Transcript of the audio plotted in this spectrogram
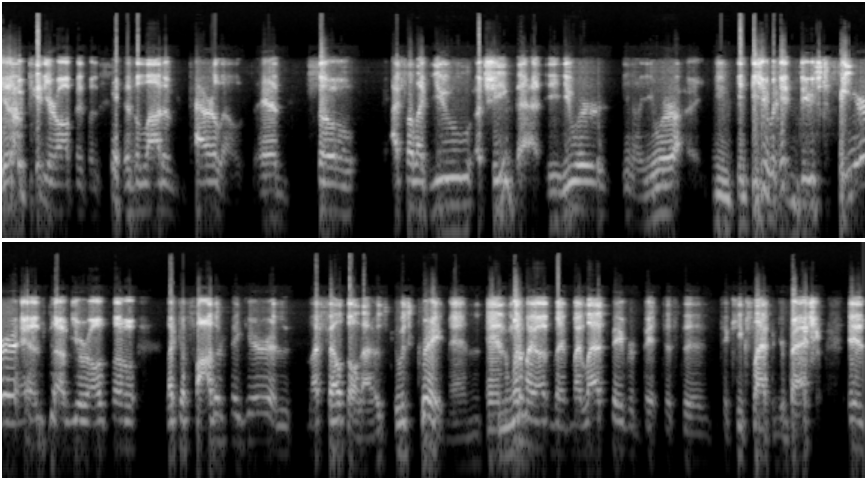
you know, in your office, and there's a lot of parallels. And so, I felt like you achieved that. You, were, you know, you were you you induced fear, and um, you were also like a father figure, and I felt all that. It was it was great, man. And one of my uh, my, my last favorite bit, just to to keep slapping your back, is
